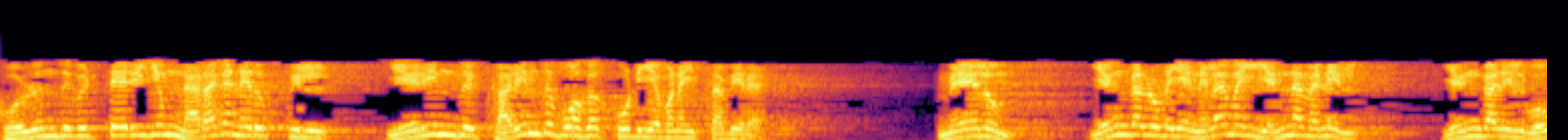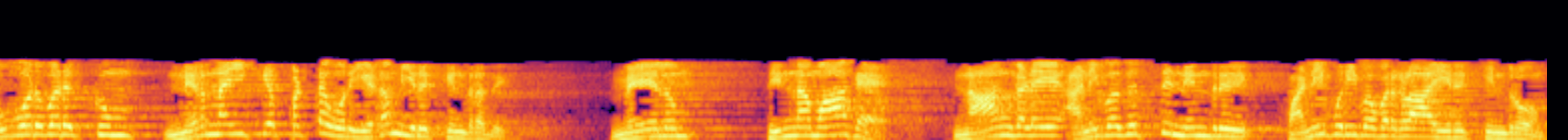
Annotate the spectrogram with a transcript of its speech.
கொழுந்து விட்டெறியும் நரக நெருப்பில் எரிந்து கரிந்து போகக்கூடியவனை தவிர. மேலும் எங்களுடைய நிலைமை என்னவெனில் எங்களில் ஒவ்வொருவருக்கும் நிர்ணயிக்கப்பட்ட ஒரு இடம் இருக்கின்றது. மேலும் சின்னமாக நாங்களே அணிவகுத்து நின்று பணிபுரிபவர்களாயிருக்கின்றோம்.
